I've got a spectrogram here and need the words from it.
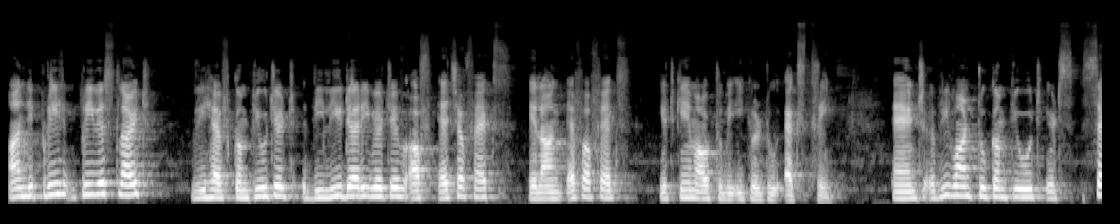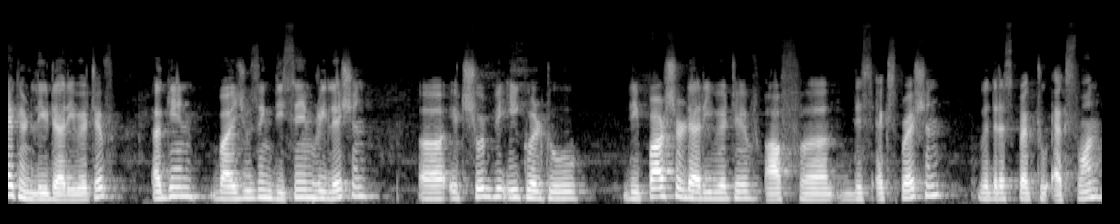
On the pre previous slide we have computed the Lie derivative of h of x along f of x. It came out to be equal to x3 and we want to compute its second Lie derivative. Again by using the same relation uh, it should be equal to the partial derivative of uh, this expression with respect to x1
